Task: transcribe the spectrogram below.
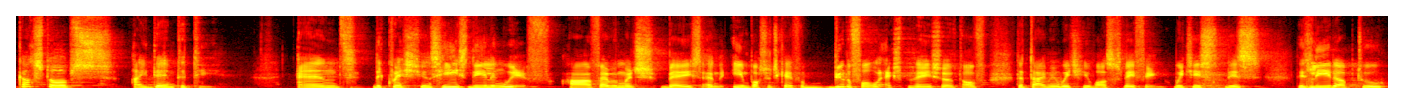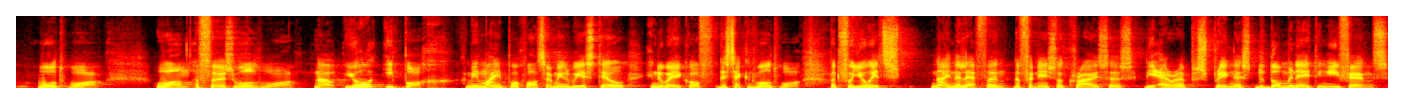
Castorp's identity and the questions he's dealing with are very much based, and Ian Bostridge gave a beautiful explanation of the time in which he was living, which is this, this lead up to World War One, a First World War. Now, your epoch, I mean, my epoch was, I mean, we are still in the wake of the Second World War, but for you it's 9-11, the financial crisis, the Arab Spring as the dominating events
